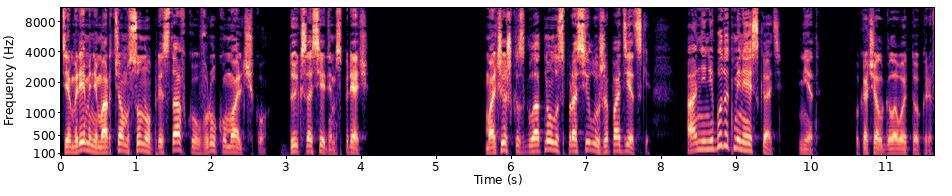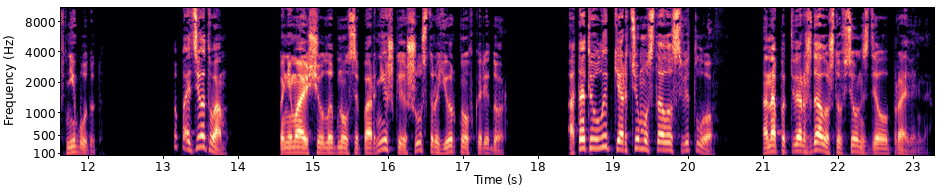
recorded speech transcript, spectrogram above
Тем временем Артем сунул приставку в руку мальчику. «Дуй к соседям, спрячь!» Мальчишка сглотнул и спросил уже по-детски. «А они не будут меня искать?» «Нет», — покачал головой Токарев, — «не будут». «Попадет вам!» Понимающе улыбнулся парнишка и шустро юркнул в коридор. От этой улыбки Артему стало светло. Она подтверждала, что все он сделал правильно.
